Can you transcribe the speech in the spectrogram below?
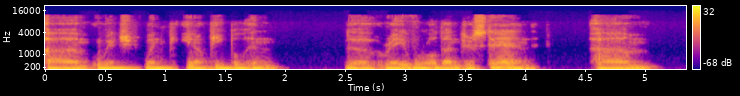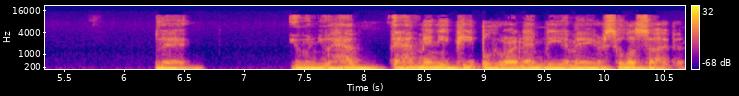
Um, which, when you know people in the rave world understand um, that when you have that many people who are on MDMA or psilocybin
